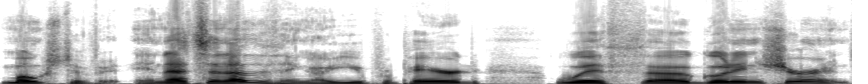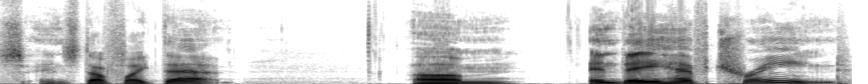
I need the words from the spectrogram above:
most of it. And that's another thing. Are you prepared with uh, good insurance and stuff like that? Um, and they have trained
